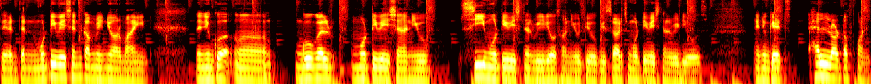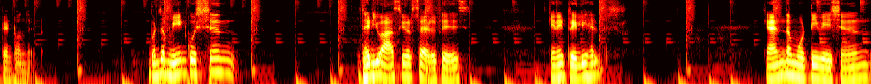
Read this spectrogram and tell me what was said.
there. Then motivation come in your mind. Then you go uh, google motivation. You see motivational videos on youtube. You search motivational videos. And you get hell lot of content on that. But the main question that you ask yourself is can it really help can the motivation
